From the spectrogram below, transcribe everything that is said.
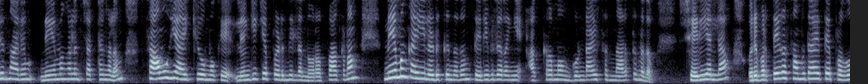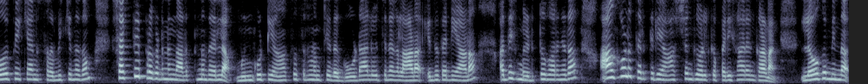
എന്നിരുന്നാലും നിയമങ്ങളും ചട്ടങ്ങളും സാമൂഹ്യ ഐക്യവും ഒക്കെ ലംഘിക്കപ്പെടുന്നില്ലെന്ന് ഉറപ്പാക്കണം. നിയമം കയ്യിലെടുക്കുന്നതും തെരുവിലിറങ്ങി അക്രമം ഗുണ്ടായിസം നടത്തുന്നതും ശരിയല്ല. ഒരു പ്രത്യേക സമുദായത്തെ പ്രകോപിപ്പിക്കാൻ ശ്രമിക്കുന്നതും ശക്തി പ്രകടനം നടത്തുന്നതെല്ലാം മുൻകൂട്ടി ആസൂത്രണം ചെയ്ത ഗൂഢാലോചനകളാണ് എന്ന് തന്നെയാണ് അദ്ദേഹം എടുത്തു പറഞ്ഞത്. ആഗോളതലത്തിലെ ആശങ്കകൾക്ക് പരിഹാരം കാണാൻ ലോകം ഇന്ന്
